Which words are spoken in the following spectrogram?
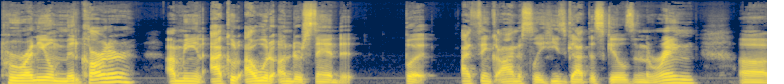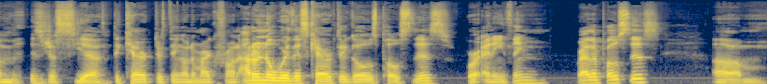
perennial mid carder, I mean, I could I would understand it, but I think honestly he's got the skills in the ring. Um, it's just yeah, the character thing on the microphone. I don't know where this character goes post this or anything rather post this. Um,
